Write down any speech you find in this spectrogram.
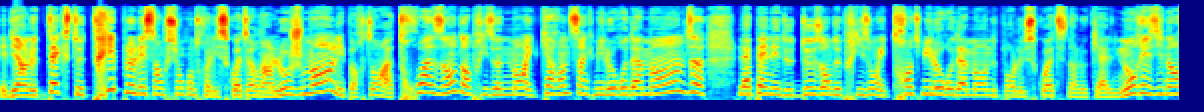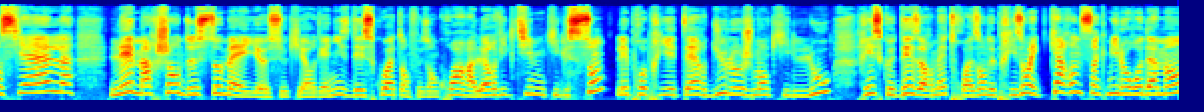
Eh bien, le texte triple les sanctions contre les squatteurs d'un logement, les portant à 3 ans d'emprisonnement et 45 000 euros d'amende. La peine est de 2 ans de prison et 30 000 euros d'amende pour le squat d'un local non résidentiel. Les marchands de sommeil, ceux qui organisent des squats en faisant croire à leurs victimes qu'ils sont les propriétaires du logement qu'ils louent, risquent désormais 3 ans de prison et 45 000 euros d'amende.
